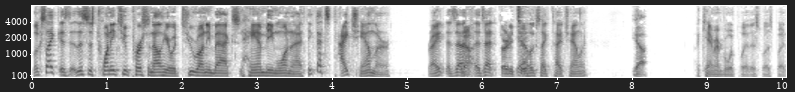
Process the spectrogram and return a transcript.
Looks like is, this is 22 personnel here with two running backs, Ham being one, and I think that's Ty Chandler, right? Is that Yeah, is that 32. Yeah, it looks like Ty Chandler. Yeah. I can't remember what play this was, but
